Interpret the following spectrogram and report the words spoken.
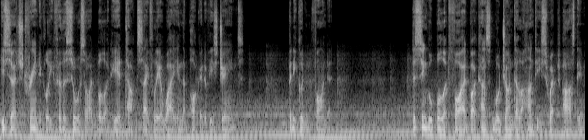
he searched frantically for the suicide bullet he had tucked safely away in the pocket of his jeans. But he couldn't find it. The single bullet fired by Constable John Delahunty swept past him.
